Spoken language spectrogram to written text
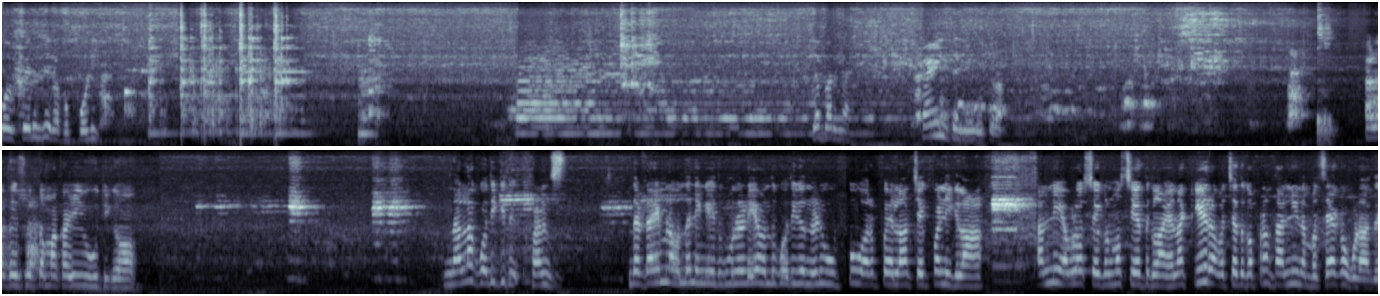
ஒரு பெருஞ்சீரக பொடி. இதை பாருங்க. கைன் தண்ணி ஊற்றுறோம் அல்லது சுத்தமாக கழுவி ஊற்றிக்கும் நல்லா கொதிக்குது ஃப்ரெண்ட்ஸ் இந்த டைமில் வந்து நீங்கள் இதுக்கு முன்னாடியே வந்து கொதிக்க முன்னாடி உப்பு உரப்பு எல்லாம் செக் பண்ணிக்கலாம். தண்ணி எவ்வளோ சேர்க்கணுமோ சேர்த்துக்கலாம். ஏன்னா கீரை வச்சதுக்கப்புறம் தண்ணி நம்ம சேர்க்கக்கூடாது.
